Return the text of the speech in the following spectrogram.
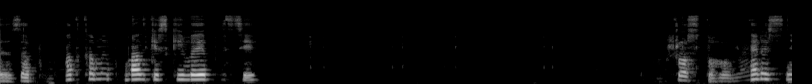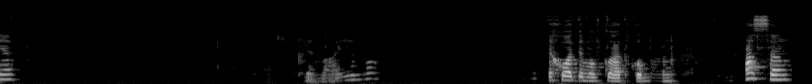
е, за податками по банківській виписці. 6 вересня. Так, закриваємо. Переходимо в вкладку Банк і каса.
